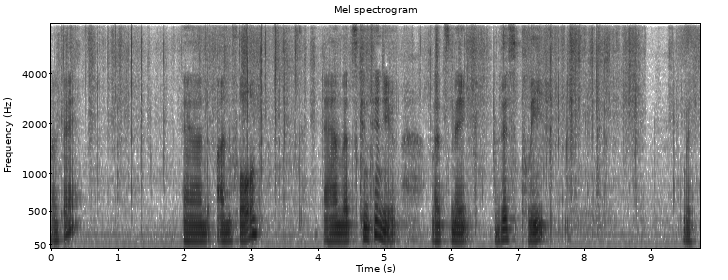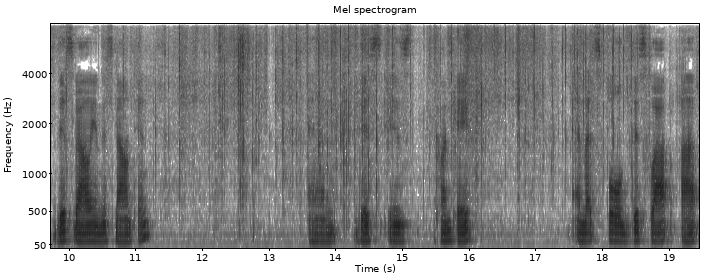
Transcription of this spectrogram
Okay, and unfold, and let's continue. Let's make this pleat this valley and this mountain, and this is concave, and let's fold this flap up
